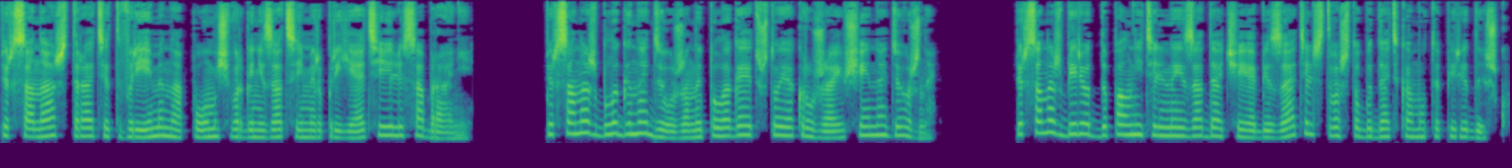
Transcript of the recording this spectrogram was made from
Персонаж тратит время на помощь в организации мероприятий или собраний. Персонаж благонадежен и полагает, что и окружающие надежны. Персонаж берет дополнительные задачи и обязательства, чтобы дать кому-то передышку.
